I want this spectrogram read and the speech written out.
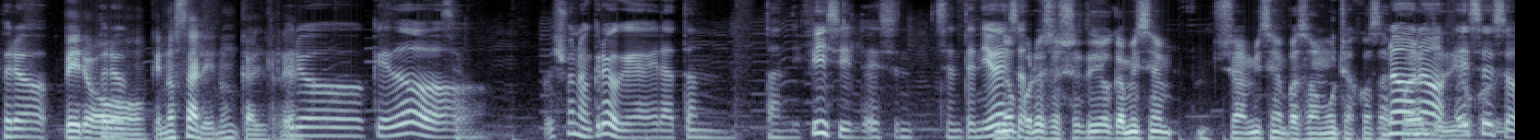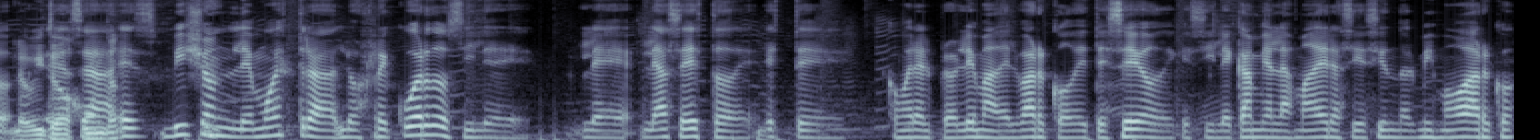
pero, pero- que no sale nunca el real. pero quedó. Yo no creo que era tan, tan difícil. es- se entendió No, eso. por eso yo te digo que a mí se, yo- a mí se me pasaron muchas cosas No, por no, digo, es eso. Lo vi Eh, todo o sea, junto. es Vision le muestra los recuerdos y le, le, le hace esto de este. Como era el problema del barco de Teseo, de que si le cambian las maderas sigue siendo el mismo barco,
